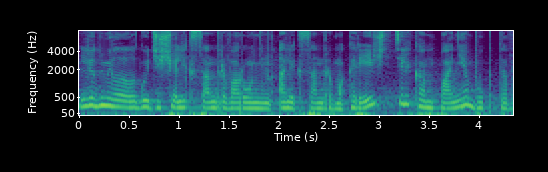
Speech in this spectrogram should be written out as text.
Людмила Лагудич, Александр Воронин, Александр Макаревич, телекомпания Бук ТВ.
